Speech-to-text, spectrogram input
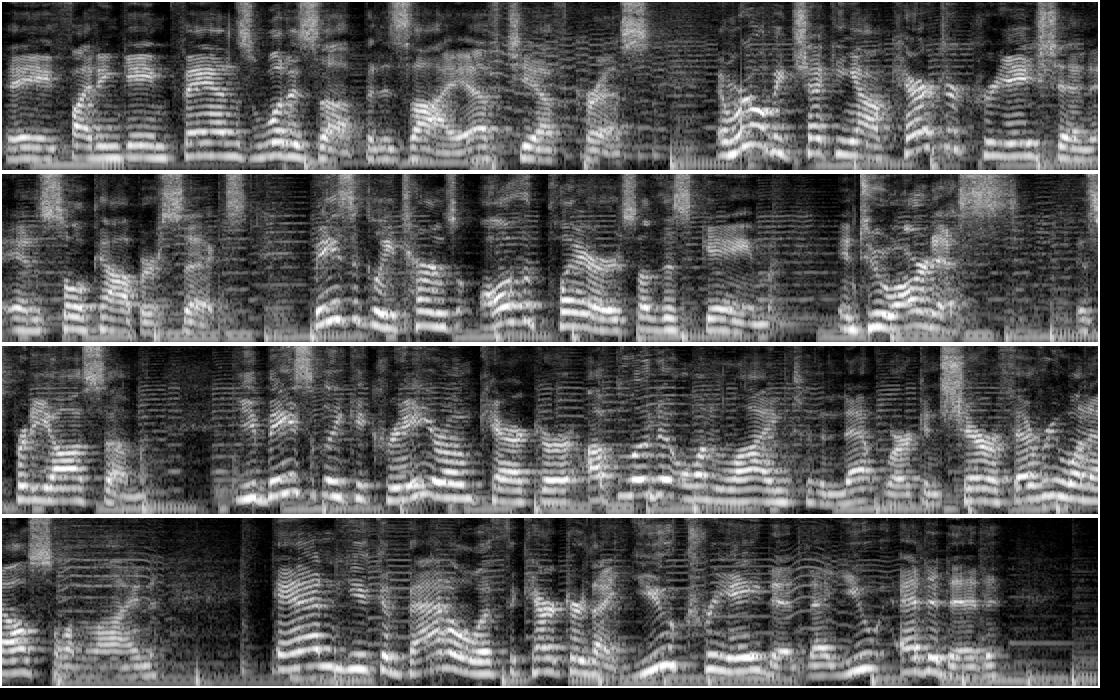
Hey fighting game fans, what is up? It is I, FGF Chris, and we're going to be checking out character creation in Soul Calibur 6. Basically turns all the players of this game into artists. It's pretty awesome. You basically could create your own character, upload it online to the network, and share with everyone else online. And you could battle with the character that you created, that you edited,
